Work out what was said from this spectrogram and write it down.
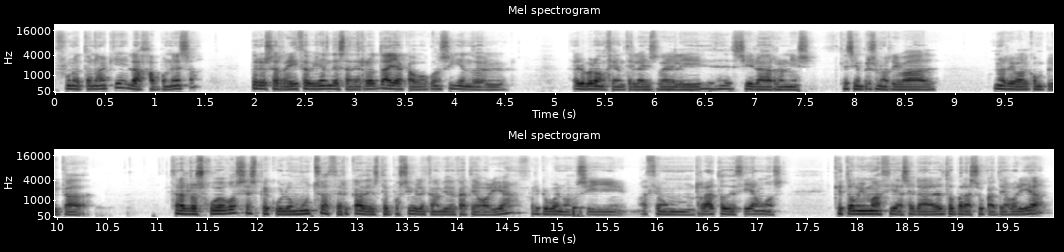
Funatonaki, la japonesa, pero se rehizo bien de esa derrota y acabó consiguiendo el, el bronce ante la israelí Shira Ronishi, que siempre es una rival, una rival complicada. Tras los Juegos se especuló mucho acerca de este posible cambio de categoría, porque bueno, si hace un rato decíamos que Tommy Macias era alto para su categoría,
